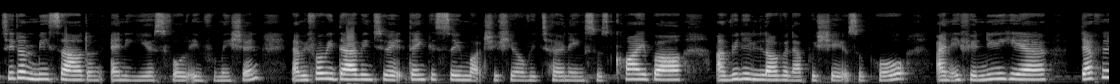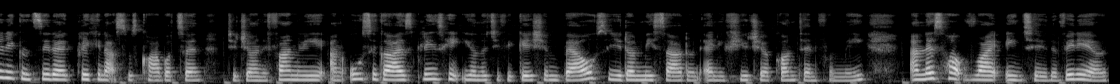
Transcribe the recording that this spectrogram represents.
so you don't miss out on any useful information. Now before we dive into it, thank you so much if you're a returning subscriber. I really love and appreciate your support and if you're new here definitely consider clicking that subscribe button to join the family. And also guys please hit your notification bell so you don't miss out on any future content from me. And let's hop right into the video.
